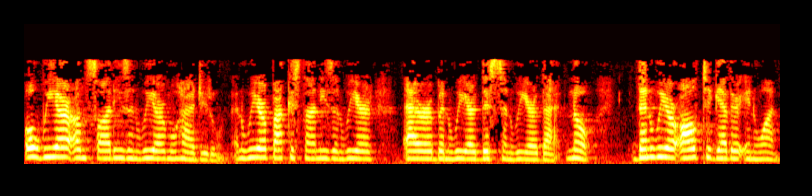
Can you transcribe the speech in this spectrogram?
oh, we are Ansaris and we are Muhajirun, and we are Pakistanis and we are Arab and we are this and we are that. No. Then we are all together in one.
